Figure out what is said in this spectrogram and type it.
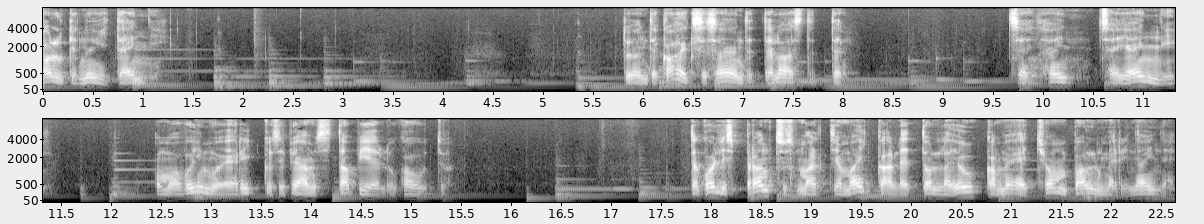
Valge nõi tänni tuhande kaheksasajandatel aastatel sai, Anni oma võimu ja rikkuse peamiselt abielu kaudu. ta kolis Prantsusmaalt Jamaikale, et olla jõuka mehe John Palmeri naine.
